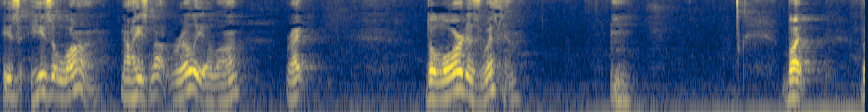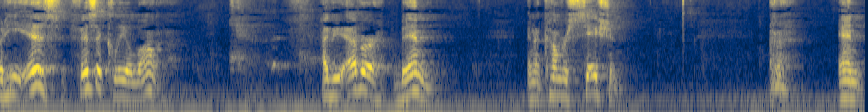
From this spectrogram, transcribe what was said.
He's, he's alone. Now, he's not really alone, right? The Lord is with him. but, but he is physically alone. Have you ever been in a conversation and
